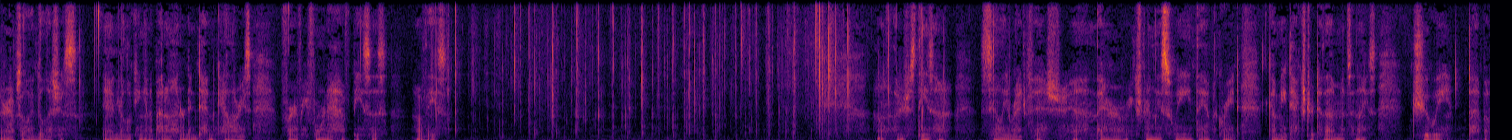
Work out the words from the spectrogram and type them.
They're absolutely delicious, and you're looking at about 110 calories for every four and a half pieces of these. Oh, they're just these uh, silly red fish, and they're extremely sweet. They have a great gummy texture to them. It's a nice, chewy type of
